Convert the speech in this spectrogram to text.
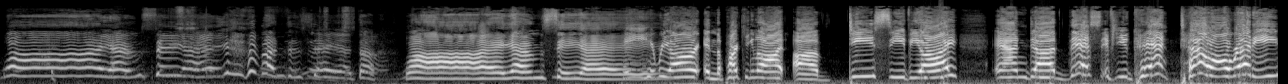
YMCA. fun to stay at the YMCA. Hey, here we are in the parking lot of DCVI, and uh, this, if you can't tell already,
